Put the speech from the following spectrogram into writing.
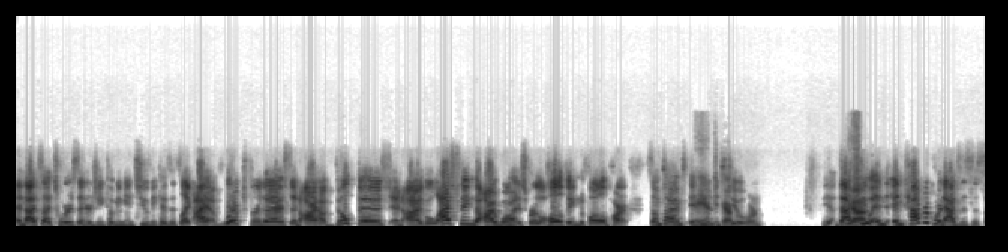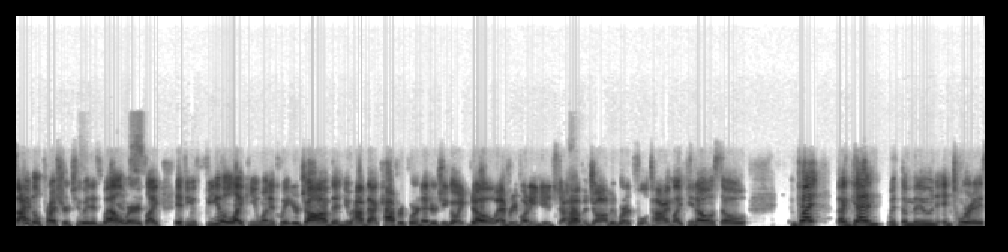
and that's that Taurus energy coming in too because it's like I have worked for this and I have built this and I the last thing that I want is for the whole thing to fall apart. Sometimes it And needs to. Capricorn. Yeah, that Yeah. too, and and Capricorn adds the societal pressure to it as well, where it's like if you feel like you want to quit your job, then you have that Capricorn energy going, no, everybody needs to Yep. have a job and work full time, like you know. So, but again, with the Moon in Taurus,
